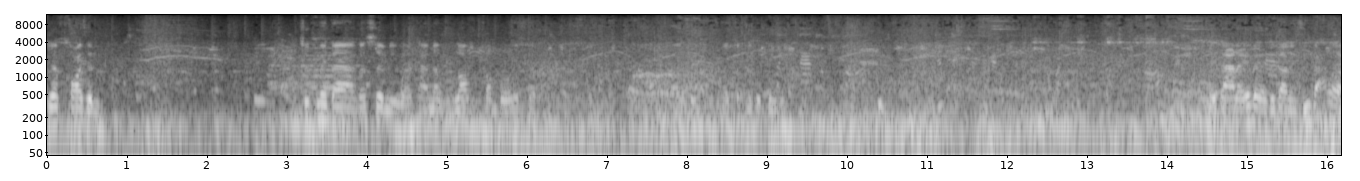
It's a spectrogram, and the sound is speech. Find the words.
You poison. Trước meta có xem mình ở khả năng lock combo nó thật. mấy trận đi của mình. Meta đấy, bây giờ chúng ta là dĩ vãng rồi.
